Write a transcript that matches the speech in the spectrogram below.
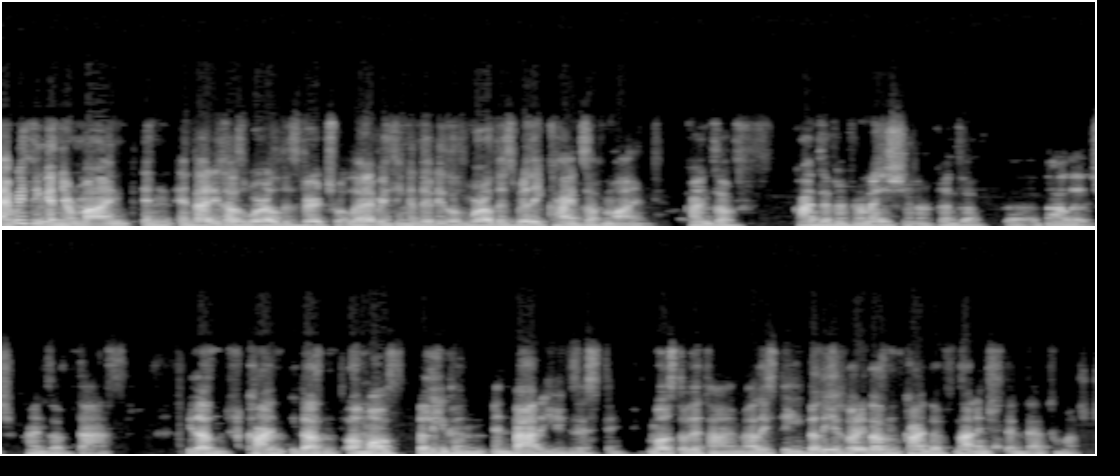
everything in your mind in in Darizal's world is virtual. Everything in Darizal's world is really kinds of mind, kinds of kinds of information, or kinds of uh, knowledge, kinds of tasks he doesn't kind he doesn't almost believe in in body existing most of the time. At least he believes, but he doesn't kind of not interested in that too much.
